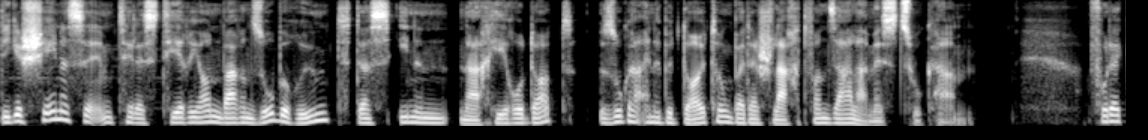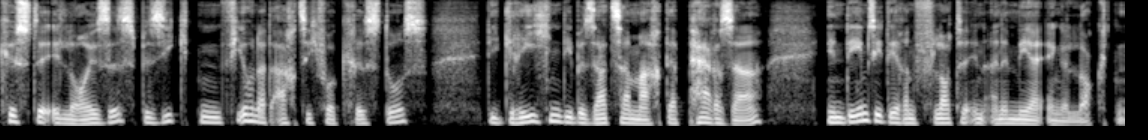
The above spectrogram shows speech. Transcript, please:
Die Geschehnisse im Telesterion waren so berühmt, dass ihnen nach Herodot sogar eine Bedeutung bei der Schlacht von Salamis zukam. Vor der Küste Eleusis besiegten 480 vor Christus die Griechen die Besatzermacht der Perser, indem sie deren Flotte in eine Meerenge lockten.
